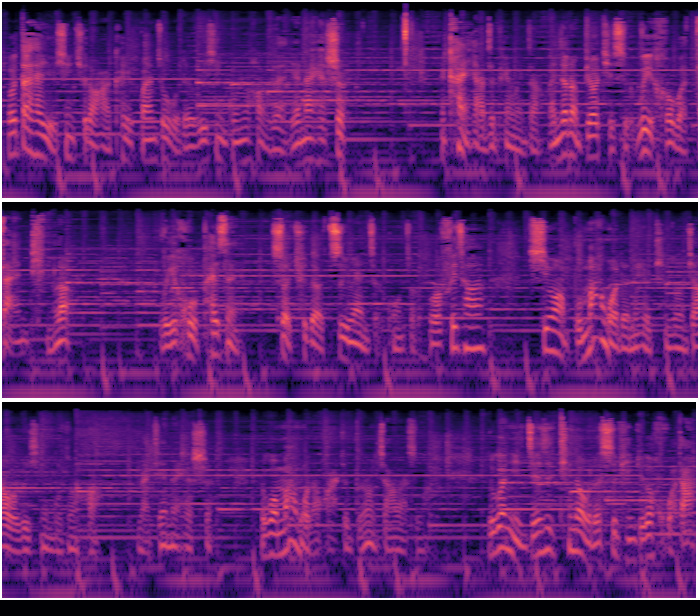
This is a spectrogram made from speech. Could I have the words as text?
如果大家有兴趣的话，可以关注我的微信公众号“软件那些事儿”。来看一下这篇文章，文章的标题是“为何我暂停了维护 Python 社区的志愿者工作”。我非常希望不骂我的那些听众加我微信公众号“软件那些事”。如果骂我的话，就不用加了，是吧？如果你真是听到我的视频觉得火大，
